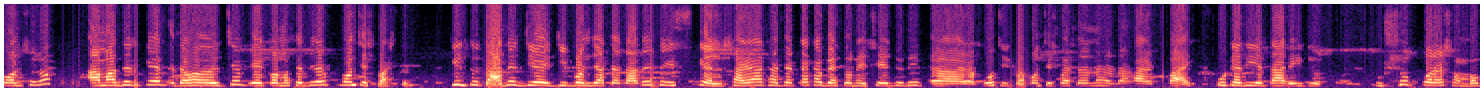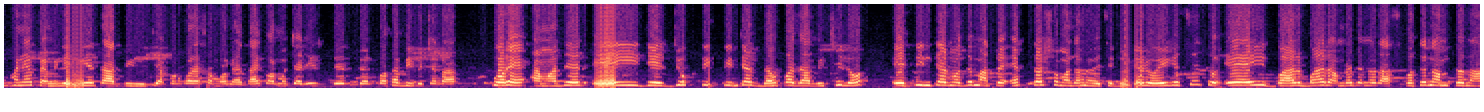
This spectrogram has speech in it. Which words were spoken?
ফলস্বরূপ আমাদেরকে দেওয়া হয়েছে কর্মচারীদের পঞ্চাশ পার্সেন্ট। কিন্তু তাদের যে জীবনযাত্রা, তাদের যে স্কেল সাড়ে আট হাজার টাকা বেতনে সে যদি পঁচিশ বা পঞ্চাশ পার্সেন্ট হার পায়, উঠে দিয়ে তার এই উৎসব করা সম্ভব হয় না। ফ্যামিলি নিয়ে তার দিন যাপন করা সম্ভব না। তাই কর্মচারীদের কথা বিবেচনা করে আমাদের এই যে যৌক্তিক তিনটা দফা দাবি ছিল, এই তিনটার মধ্যে মাত্র একটার সমাধান হয়েছে, দুইটা রয়ে গেছে। তো এই বারবার আমরা যেন রাজপথে নামতে না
